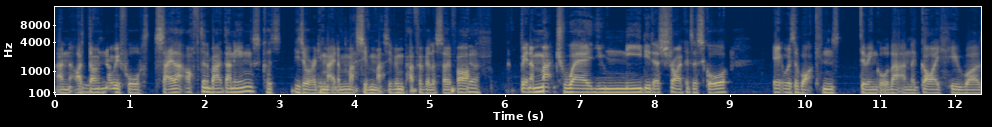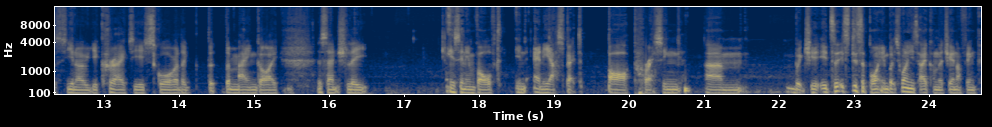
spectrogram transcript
And I don't know if we'll say that often about Danny Ings because he's already made a massive, massive impact for Villa so far. Yeah. But in a match where you needed a striker to score, it was a Watkins doing all that, and the guy who was, you know, your creator, your scorer, the, the, the main guy, essentially isn't involved in any aspect bar pressing, um, which it's it's disappointing, but it's one you take on the chin, I think.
